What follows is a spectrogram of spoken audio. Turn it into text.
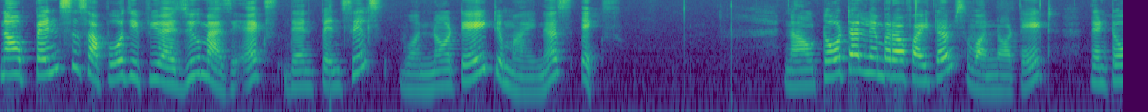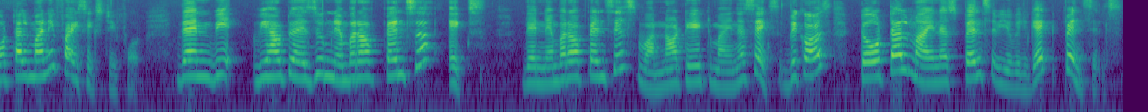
Now pens suppose if you assume as x then pencils 108 minus x. Now total number of items 108 then total money 564. Then we, we have to assume number of pens x then number of pencils 108 minus x because total minus pens you will get pencils.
